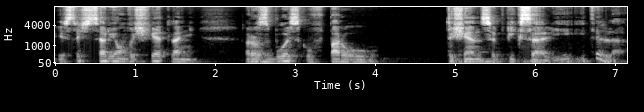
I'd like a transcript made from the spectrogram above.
Jesteś serią wyświetleń rozbłysków paru tysięcy pikseli i tyle.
